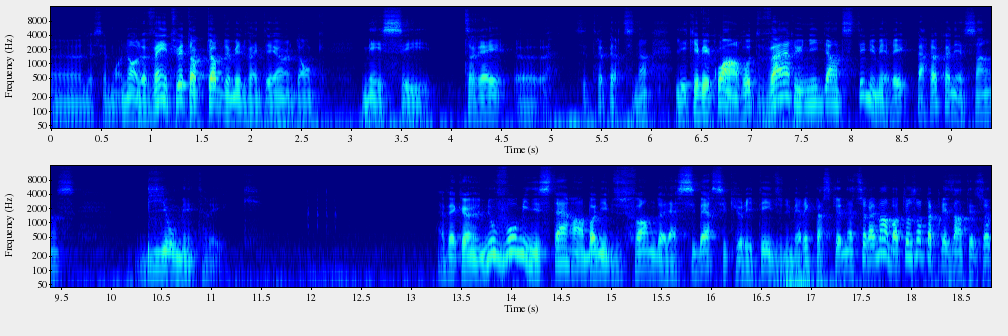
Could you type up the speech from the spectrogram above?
Euh, laissez-moi. Non, le 28 octobre 2021, donc, mais c'est très, euh, c'est très pertinent. Les Québécois en route vers une identité numérique par reconnaissance biométrique avec un nouveau ministère en bonne et due forme de la cybersécurité et du numérique, parce que naturellement, on va toujours te présenter ça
